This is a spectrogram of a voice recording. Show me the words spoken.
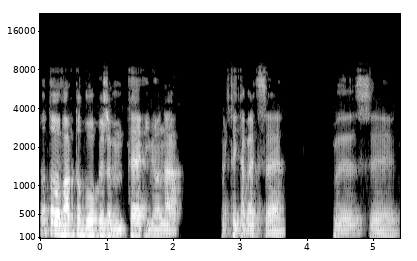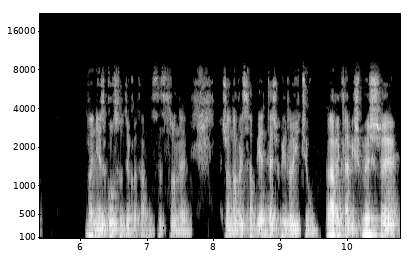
no to warto byłoby, żebym te imiona w tej tabelce y, z no nie z GUS-u, tylko tam ze strony rządowej sobie też ujednolicił prawy klawisz myszy,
